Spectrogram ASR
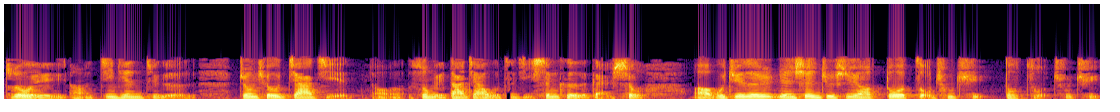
作为啊今天这个中秋佳节。哦，送给大家我自己深刻的感受啊！我觉得人生就是要多走出去，都走出去，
